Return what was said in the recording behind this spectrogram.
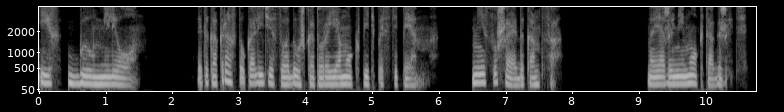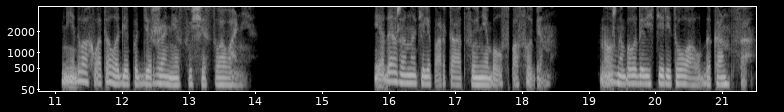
Их был миллион. Это как раз то количество душ, которое я мог пить постепенно, не иссушая до конца. Но я же не мог так жить. Мне едва хватало для поддержания существования. Я даже на телепортацию не был способен. Нужно было довести ритуал до конца.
